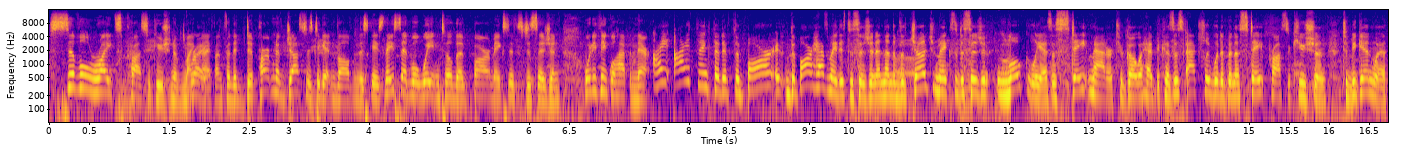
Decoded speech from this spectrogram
civil rights prosecution of Mike Right. Nifong, for the Department of Justice to get involved in this case. They said we'll wait until the bar makes its decision. What do you think will happen there? I, I think that if the bar the bar has made its decision and then the judge makes a decision locally as a state matter to go ahead because this actually would have been a state prosecution to begin with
